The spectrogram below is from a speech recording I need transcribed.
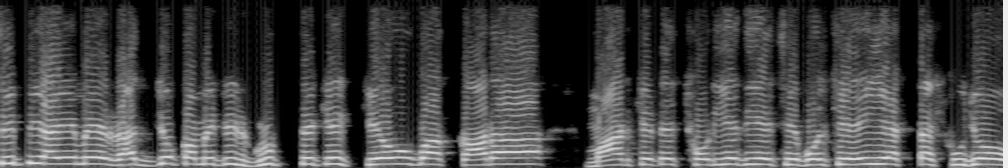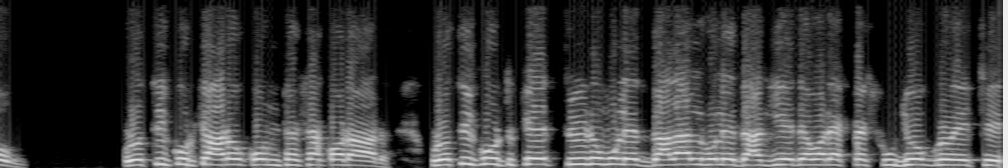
সিপিআইএম এর রাজ্য কমিটির গ্রুপ থেকে কেউ বা কারা মার্কেটে ছড়িয়ে দিয়েছে, বলছে এই একটা সুযোগ। প্রতিকূলকে আরও কোণঠাসা করার প্রতিকূলকে তৃণমূলের দালাল বলে দাগিয়ে দেওয়ার একটা সুযোগ রয়েছে।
